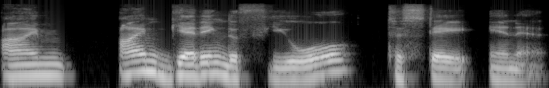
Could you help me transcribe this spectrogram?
I'm I'm getting the fuel to stay in it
